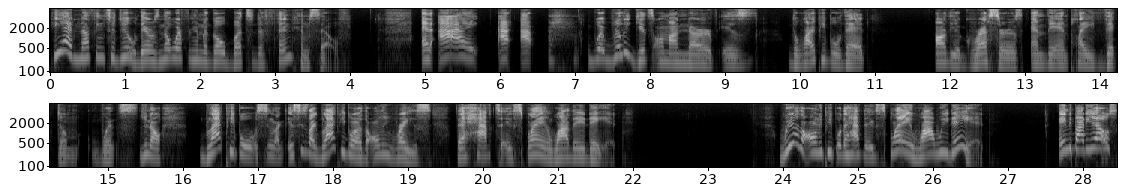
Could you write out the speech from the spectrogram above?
He had nothing to do. There was nowhere for him to go but to defend himself. And I I I what really gets on my nerve is the white people that are the aggressors and then play victim once you know black people seem like it seems like black people are the only race that have to explain why they're dead we're the only people that have to explain why we dead anybody else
